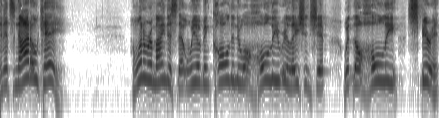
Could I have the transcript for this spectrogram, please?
And it's not okay. I want to remind us that we have been called into a holy relationship with the Holy Spirit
